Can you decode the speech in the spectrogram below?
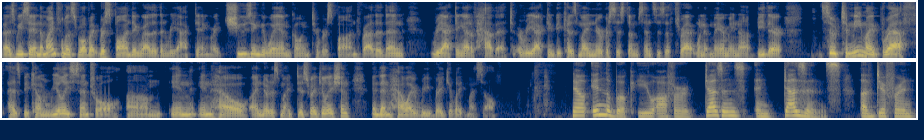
as we say in the mindfulness world, right? Responding rather than reacting, right? Choosing the way I'm going to respond rather than reacting out of habit or reacting because my nervous system senses a threat when it may or may not be there. So to me, my breath has become really central um, in in how I notice my dysregulation and then how I re-regulate myself. Now, in the book, you offer dozens and dozens of different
